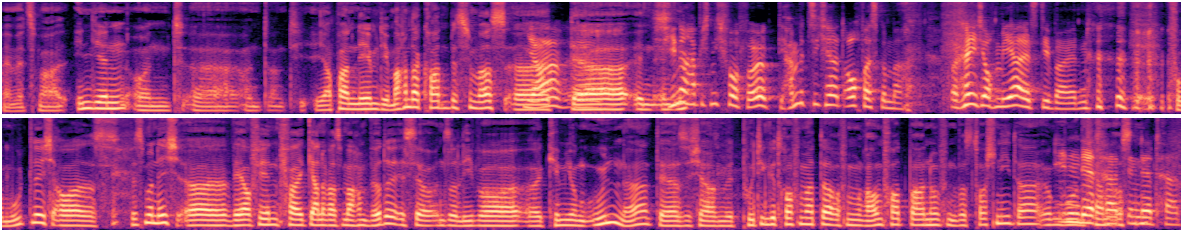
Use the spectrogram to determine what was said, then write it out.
wenn wir jetzt mal Indien und, äh, und, und Japan nehmen, die machen da gerade ein bisschen was. Äh, ja, der äh, in, in China habe ich nicht verfolgt. Die haben mit Sicherheit auch was gemacht. Wahrscheinlich auch mehr als die beiden. Vermutlich, aber das wissen wir nicht. Äh, wer auf jeden Fall gerne was machen würde, ist ja unser lieber äh, Kim Jong-un, ne? der sich ja mit Putin getroffen hat, da auf dem Raumfahrtbahnhof in Vostochny da irgendwo in der Tat, in der Tat.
